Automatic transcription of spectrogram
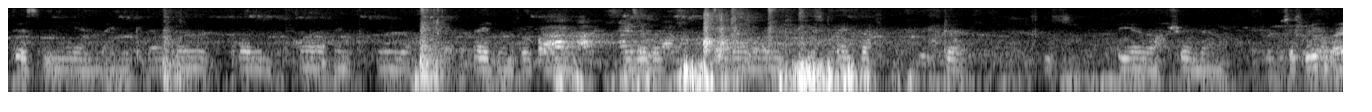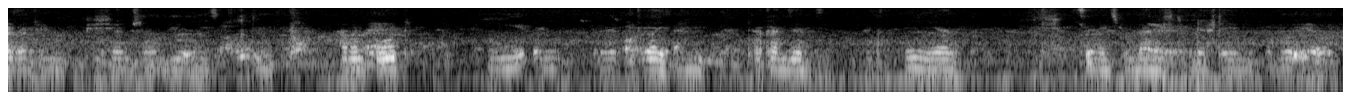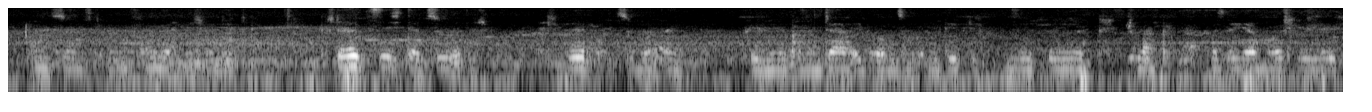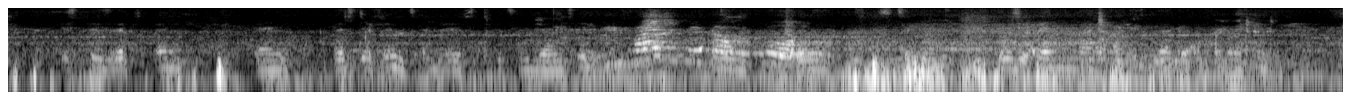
dass mir meine Gedanken von Voreinflussen vorkommen. Unsere Zusammenhang ist einfach, da ich eher noch schöner. Zufrieden mit den Büchern schauen wir uns den Abendbrot nie in Projekt 3 an. Kann selbst Maximilian zunächst mal nicht widerstehen, obwohl er uns sonst unfreundlich findet. Stellt sich dazu, ich will uns über ein private Kommentar über unseren angeblichen Filmgeschmack, was er ja wohl schließlich ist, er selbst ein denn als der Film zu Ende ist, beziehen wir uns in Szene, wo sie einen Beitrag abgebaut hat.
